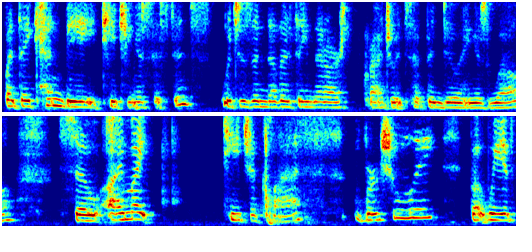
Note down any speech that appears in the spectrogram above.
but they can be teaching assistants, which is another thing that our graduates have been doing as well. So I might teach a class virtually, but we have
